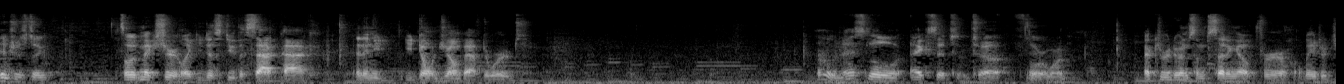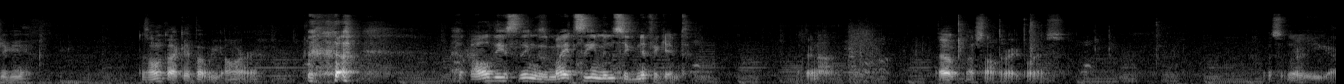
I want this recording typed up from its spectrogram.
Interesting. So make sure, like, you just do the sack pack and then you you don't jump afterwards. Oh, nice little exit to floor one. Actually, we're doing some setting up for a later jiggy. Doesn't look like it, but we are. All these things might seem insignificant. They're not. Oh, that's not the right place. This is There you go.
